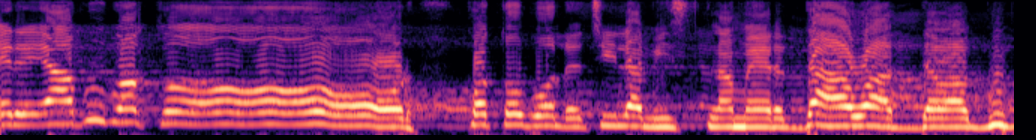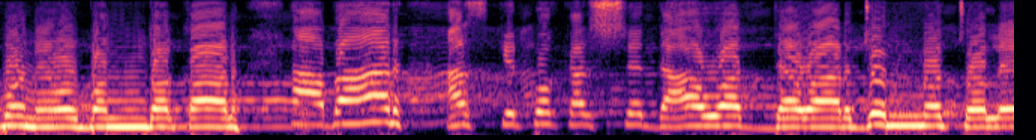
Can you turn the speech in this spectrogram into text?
এরে আবু বকর, কত বলেছিলাম ইসলামের দাওয়াত দেওয়া গোপনেও বন্ধ কর। আবার আজকে প্রকাশ্যে দাওয়াত দেওয়ার জন্য চলে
